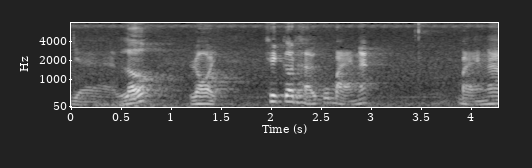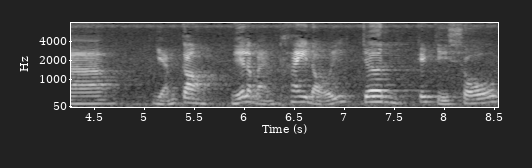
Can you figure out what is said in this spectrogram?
và lớn. Rồi khi cơ thể của bạn á bạn uh, giảm cân nghĩa là bạn thay đổi trên cái chỉ số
